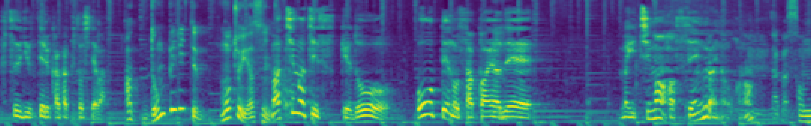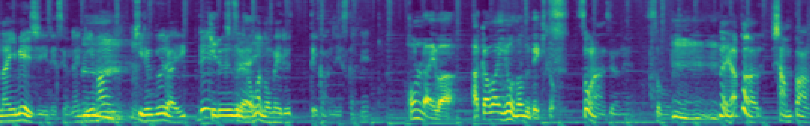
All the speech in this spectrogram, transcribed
普通に売ってる価格としては。あドンペリってもうちょい安いんですか？まちまちですけど大手の酒屋で、まあ、1万8000円ぐらいなのかな、うんなんかそんなイメージですよね、ん2万切るぐらいで切る普通ぐらい。のが飲めるって感じですかね本来は赤ワインを飲むべきと。そうなんですよね。そう、うんうんだからやっぱシャンパン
